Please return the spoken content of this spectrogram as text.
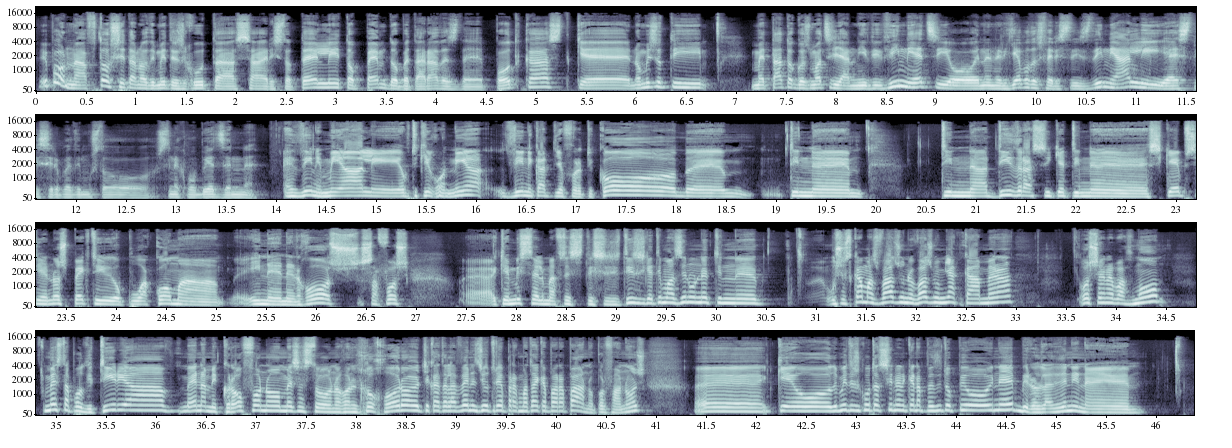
Λοιπόν, αυτός ήταν ο Δημήτρης Γούτας Αριστοτέλη, το πέμπτο Μπεταράδες The Podcast και νομίζω ότι μετά τον Κοσμά Τσιλιανίδη δίνει έτσι ο εν ενεργεία ποδοσφαιριστής, δίνει άλλη αίσθηση ρε παιδί μου στο, στην εκπομπή, έτσι δεν είναι; Ε, δίνει μία άλλη οπτική γωνία, δίνει κάτι διαφορετικό, ε, την, ε, την αντίδραση και την ε, σκέψη ενός παίκτη όπου ακόμα είναι ενεργός, σαφώς ε, και εμείς θέλουμε αυτές τις συζητήσεις γιατί μας δίνουν την... ε, ουσιαστικά μας βάζουν, βάζουμε μια κάμερα ως ένα βαθμό μέσα στα ποδητήρια, με ένα μικρόφωνο μέσα στον αγωνιστικό χώρο και καταλαβαίνεις δύο-τρία πραγματάκια παραπάνω προφανώς. Ε, και ο Δημήτρης Κούτας είναι και ένα παιδί το οποίο είναι έμπειρο. Δηλαδή δεν είναι.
